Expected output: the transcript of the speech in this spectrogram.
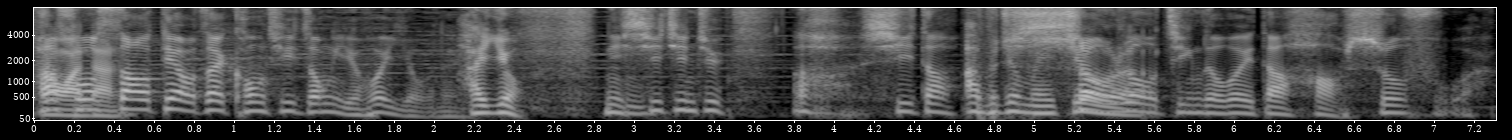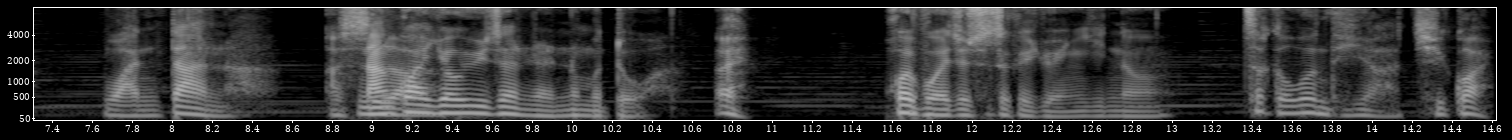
他说烧掉在空气中也会有呢。还有，你吸进去啊，吸到啊，不就没救了？瘦肉精的味道好舒服啊！完蛋了。啊啊、难怪忧郁症人那么多啊，哎，会不会就是这个原因呢？这个问题啊，奇怪，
